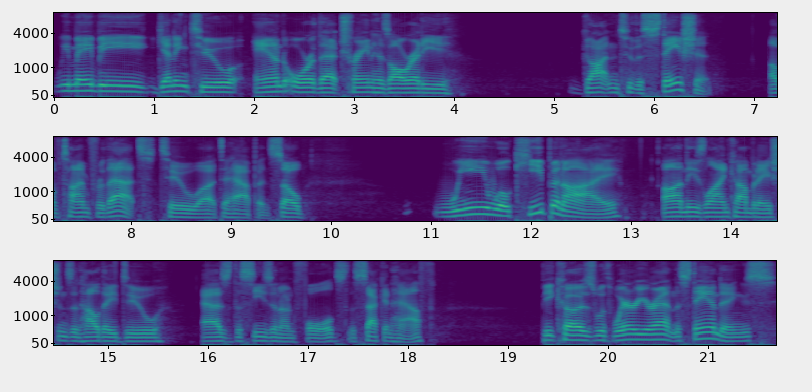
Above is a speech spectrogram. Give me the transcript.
We may be getting to and or that train has already gotten to the station of time for that to uh, to happen. So we will keep an eye on these line combinations and how they do as the season unfolds, the second half, because with where you're at in the standings,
